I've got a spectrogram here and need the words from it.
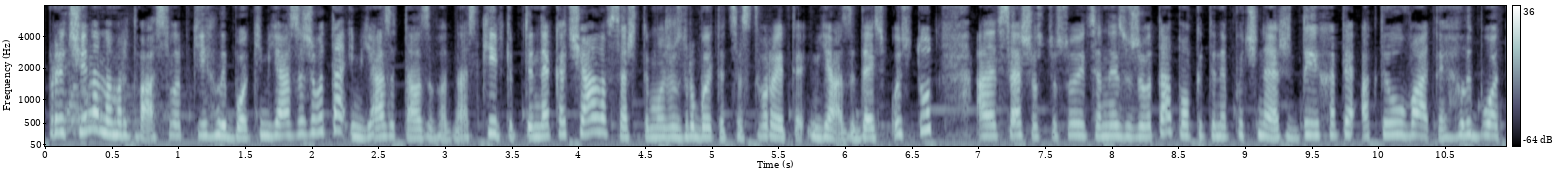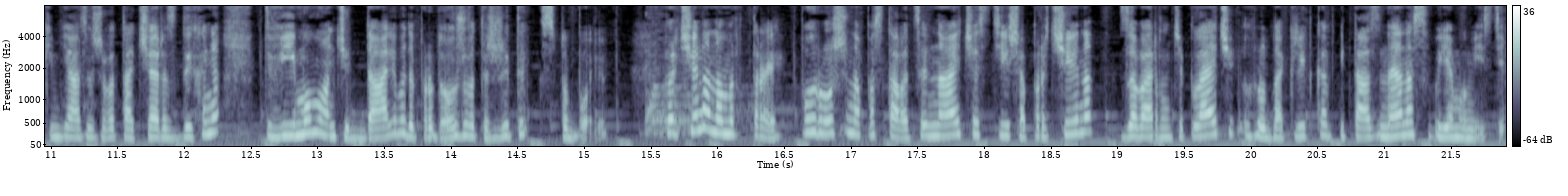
Причина номер два слабкі глибокі м'язи живота і м'язи тазового дна. Скільки б ти не качала, все ж ти можеш зробити це, створити м'язи десь ось тут, але все, що стосується низу живота, поки ти не почнеш дихати, активувати глибокі м'язи живота через дихання, твій мамончик далі буде продовжувати жити з тобою. Причина номер три порушена постава. Це найчастіша причина завернуті плечі, грудна клітка і таз не на своєму місці.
